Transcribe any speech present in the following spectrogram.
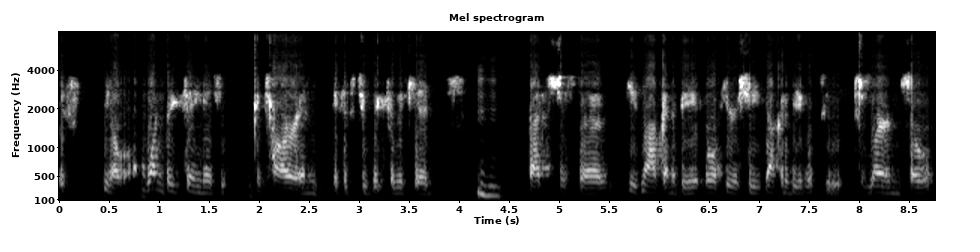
if you know, one big thing is guitar, and if it's too big for the kid, Mhm. That's just uh, he's not going to be able, he or she's not going to be able to to learn. So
